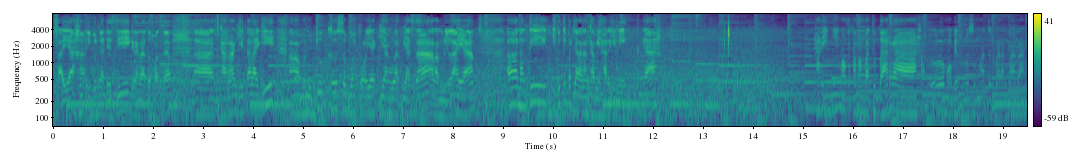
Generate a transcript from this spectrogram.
saya Ibunda Desi Ratu Hotel. Uh, sekarang kita lagi uh, menuju ke sebuah proyek yang luar biasa Alhamdulillah ya. Uh, nanti ikuti perjalanan kami hari ini ya. Hari ini mau ke Taman Batu Bara. Aduh mobil penuh semua tuh barang-barang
